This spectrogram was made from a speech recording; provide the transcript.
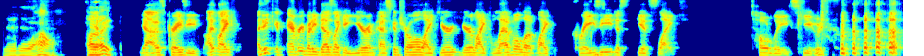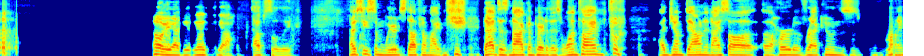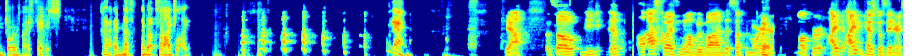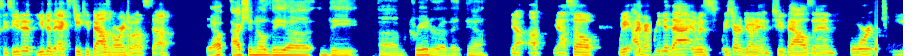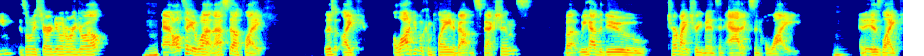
All yeah. right. Yeah, it was crazy. I like. I think if everybody does like a year in pest control, like your your like level of like crazy just gets like totally skewed. oh yeah, dude. It, yeah, absolutely. I see some weird stuff, and I'm like, that does not compare to this one time. I jumped down and I saw a herd of raccoons running towards my face. I had nothing but a flashlight. yeah. Yeah. So, you, last question, and I'll move on to something more sure well for I I think Pesco's interesting. So you did you did the XT two thousand orange oil stuff. Yep, I actually know the uh the um creator of it. Yeah. Yeah, uh, yeah. So we I remember we did that. It was we started doing it in 2014 is when we started doing orange oil. Mm-hmm. And I'll tell you what, that stuff like there's like a lot of people complain about inspections, but we have to do termite treatments in attics in Hawaii. Mm-hmm. And it is like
